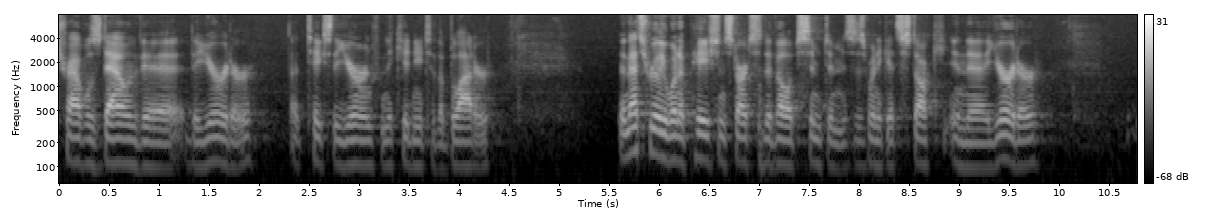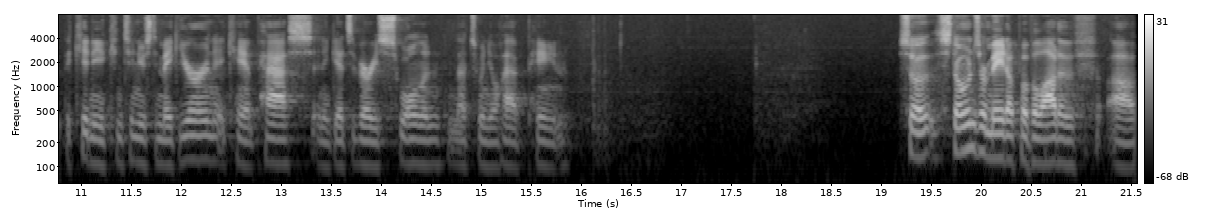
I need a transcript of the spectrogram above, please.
travels down the, the ureter. That takes the urine from the kidney to the bladder. And that's really when a patient starts to develop symptoms, is when it gets stuck in the ureter. The kidney continues to make urine, it can't pass, and it gets very swollen, and that's when you'll have pain. So stones are made up of a lot of, uh,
